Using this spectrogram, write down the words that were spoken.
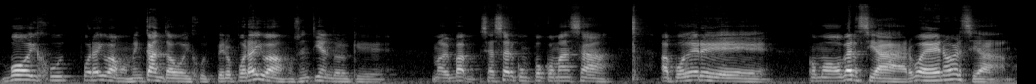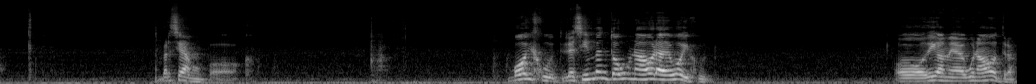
Boyhood, por ahí vamos. Me encanta Boyhood, pero por ahí vamos. Entiendo lo que. Se acerca un poco más a, a poder. Eh, como versear. Bueno, verseamos. Verseamos un poco. Boyhood. Les invento una hora de Boyhood. O dígame alguna otra.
